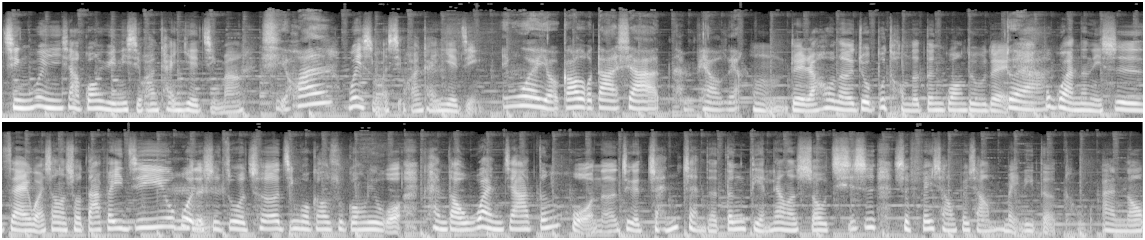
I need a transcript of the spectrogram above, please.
请问一下，光宇，你喜欢看夜景吗？喜欢。为什么喜欢看夜景？因为有高楼大厦，很漂亮。嗯，对。然后呢，就不同的灯光，对不对？对啊。不管呢，你是在晚上的时候搭飞机，或者是坐车经过高速公路，我看到万家灯火呢，这个盏盏的灯点亮的时候，其实是非常非常美丽的图案哦。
